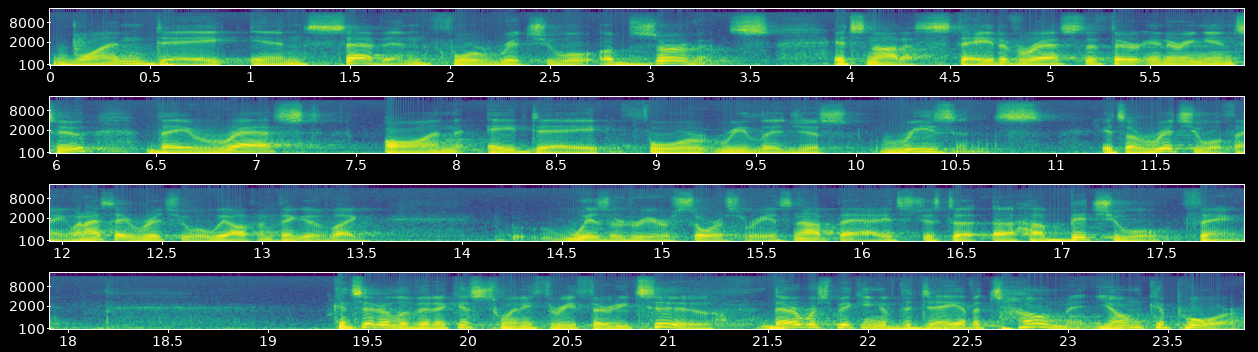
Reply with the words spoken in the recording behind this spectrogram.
one day in seven for ritual observance. It's not a state of rest that they're entering into, they rest on a day for religious reasons. It's a ritual thing. When I say ritual, we often think of like wizardry or sorcery. It's not that, it's just a, a habitual thing. Consider Leviticus 23 32. There we're speaking of the Day of Atonement, Yom Kippur.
